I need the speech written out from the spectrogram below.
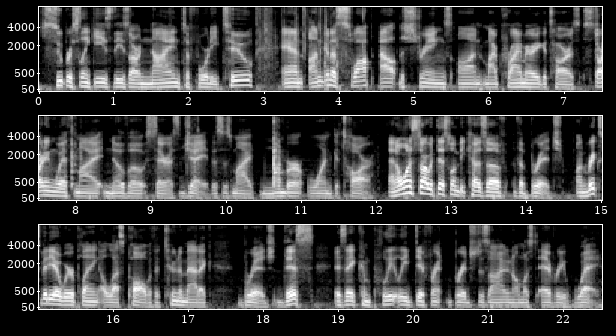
Super Slinkies. These are 9 to 42, and I'm to swap out the strings on my primary guitars, starting with my Novo Serus J. This is my number one guitar. And I want to start with this one because of the bridge. On Rick's video, we were playing a Les Paul with a Tune-o-matic bridge. This is a completely different bridge design in almost every way.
